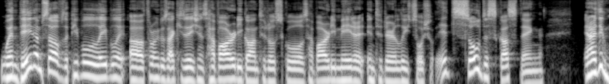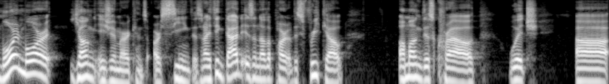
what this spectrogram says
when they themselves, the people labeling, uh, throwing those accusations, have already gone to those schools, have already made it into their elite social. It's so disgusting, and I think more and more young Asian Americans are seeing this, and I think that is another part of this freak out among this crowd, which uh,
